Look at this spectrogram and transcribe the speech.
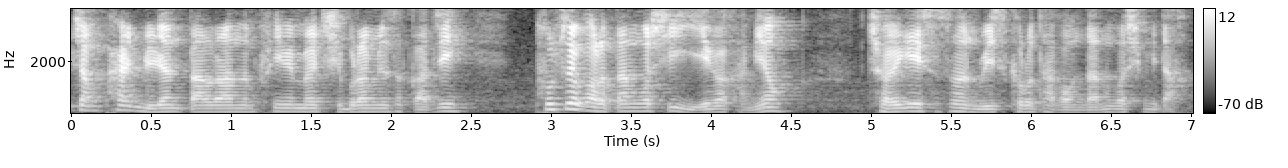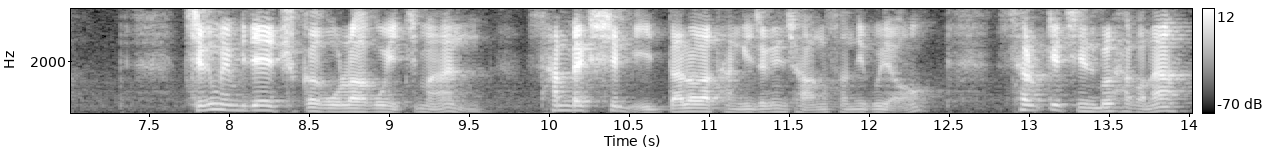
1.8 밀리언 달러라는 프리미엄을 지불하면서까지 풋을 걸었다는 것이 이해가 가며 저에게 있어서는 리스크로 다가온다는 것입니다. 지금 엔비디아의 주가가 올라가고 있지만 312달러가 단기적인 저항선이고요. 새롭게 진입을 하거나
